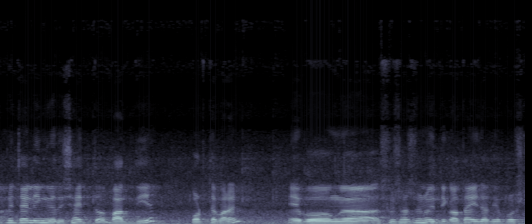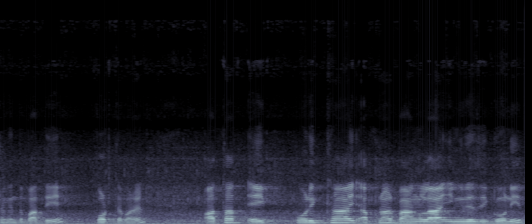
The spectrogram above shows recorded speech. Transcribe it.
আপনি চাইলে ইংরেজি সাহিত্য বাদ দিয়ে পড়তে পারেন এবং সুশাসন, নৈতিকতা এই জাতীয় প্রশ্ন কিন্তু বাদ দিয়ে পড়তে পারেন। অর্থাৎ এই পরীক্ষায় আপনার বাংলা, ইংরেজি, গণিত,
